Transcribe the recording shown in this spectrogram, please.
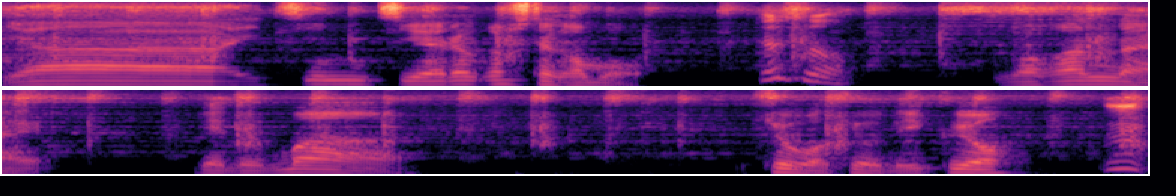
いやー、一日やらかしたかも。嘘わかんない。けど、まあ、今日は今日で行くよ。うん。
